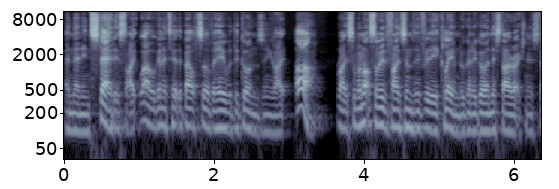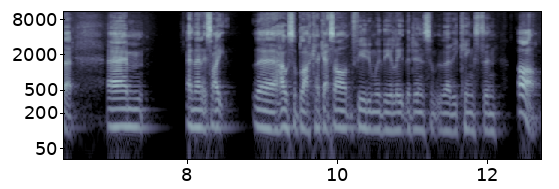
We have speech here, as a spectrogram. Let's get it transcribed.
and then instead it's like, well, we're going to take the belts over here with the guns, and you're like, oh, right, so we're not solidifying something for the acclaimed, we're going to go in this direction instead, um, and then it's like the House of Black, I guess, aren't feuding with the elite, they're doing something with Eddie Kingston. Oh,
